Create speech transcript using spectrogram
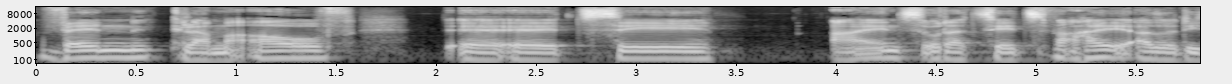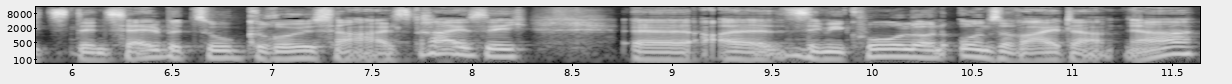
wenn, Klammer auf, äh, äh C, 1 oder C2, also die, den Zellbezug größer als 30, äh, äh, Semikolon und so weiter, ja,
